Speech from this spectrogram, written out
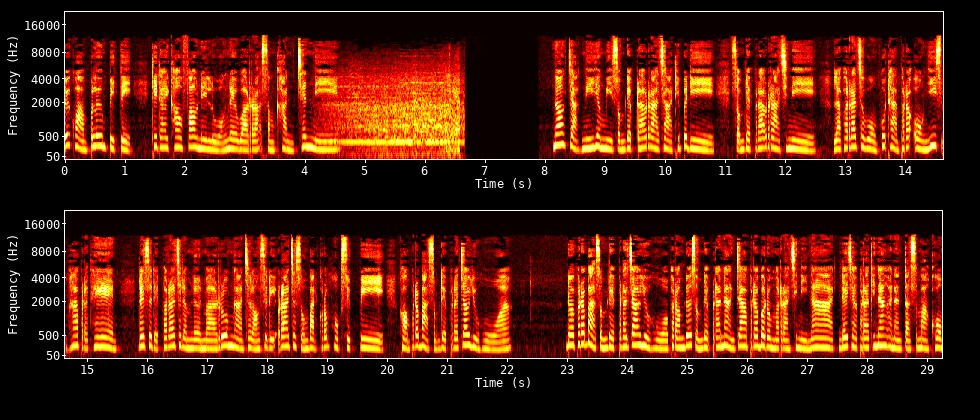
้วยความปลื้มปิติที่ได้เข้าเฝ้าในหลวงในวาระสำคัญเช่นนี้ นอกจากนี้ยังมีสมเด็จพระราชาธิบดี สมเด็จพระราชินี และพระราชวงศ์ผู้แทนพระองค์ 25 ประเทศ ได้เสด็จพระราชดำเนินมาร่วมงานฉลองสิริราชสมบัติครบ 60 ปี ของพระบาทสมเด็จพระเจ้าอยู่หัว โดยพระบาทสมเด็จพระเจ้าอยู่หัว พร้อมด้วยสมเด็จพระนางเจ้าพระบรมราชินีนาถได้ใช้พระที่นั่งอนันตสมาคม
